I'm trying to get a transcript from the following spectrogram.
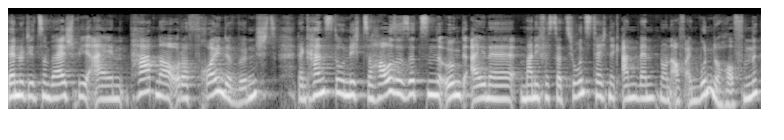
Wenn du dir zum Beispiel einen Partner oder Freunde wünschst, dann kannst du nicht zu Hause sitzen, irgendeine Manifestationstechnik anwenden und auf ein Wunder hoffen.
